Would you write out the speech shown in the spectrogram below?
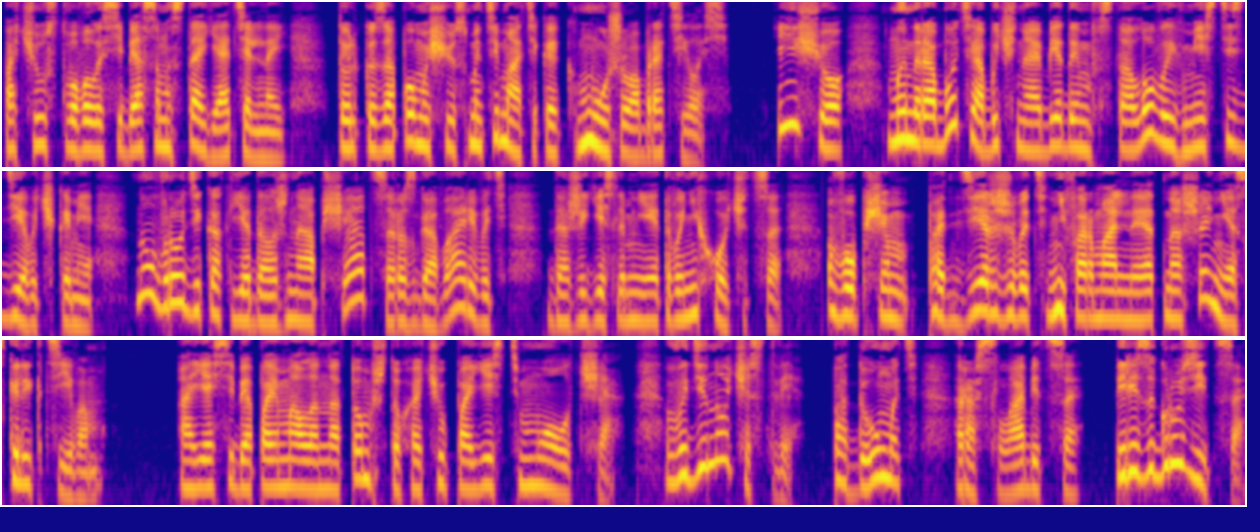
почувствовала себя самостоятельной, только за помощью с математикой к мужу обратилась. И еще, мы на работе обычно обедаем в столовой вместе с девочками. Ну, вроде как я должна общаться, разговаривать, даже если мне этого не хочется. В общем, поддерживать неформальные отношения с коллективом. А я себя поймала на том, что хочу поесть молча, в одиночестве, подумать, расслабиться, перезагрузиться.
